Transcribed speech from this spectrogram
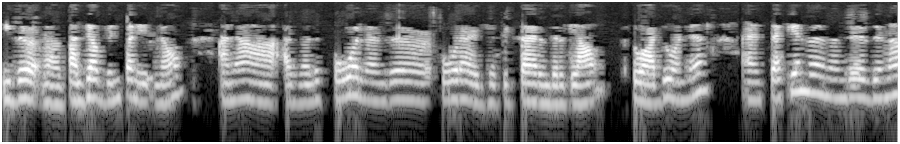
இது பஞ்சாப் வின் பண்ணிருந்தோம். ஆனா அது வந்து ஃபோர் வந்து ஃபோர் ஆயிடுச்சு சிக்ஸா இருந்திருக்கலாம் சோ அது ஒண்ணு. அண்ட் செகண்ட் வந்து எதுன்னா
